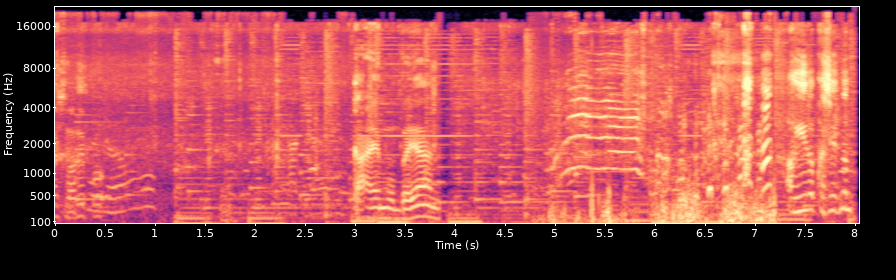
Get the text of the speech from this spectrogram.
Ay, sorry po. Kaya mo ba yan? Ang hirap kasi nung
